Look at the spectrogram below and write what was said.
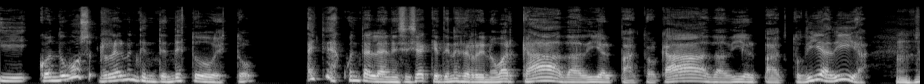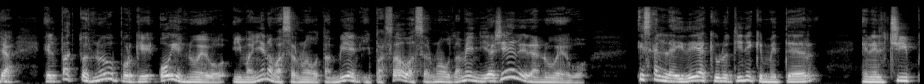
y cuando vos realmente entendés todo esto, ahí te das cuenta de la necesidad que tenés de renovar cada día el pacto, cada día el pacto, día a día. O sea, el pacto es nuevo porque hoy es nuevo y mañana va a ser nuevo también y pasado va a ser nuevo también y ayer era nuevo. Esa es la idea que uno tiene que meter en el chip,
